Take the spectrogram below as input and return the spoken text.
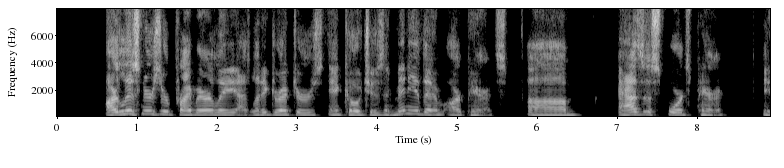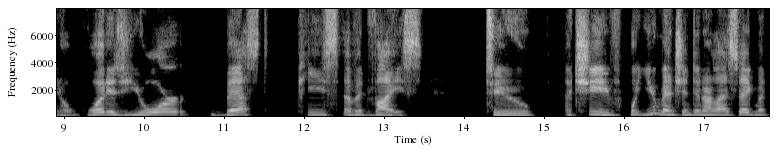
our listeners are primarily athletic directors and coaches, and many of them are parents. Um, as a sports parent, you know, what is your best piece of advice to achieve what you mentioned in our last segment,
